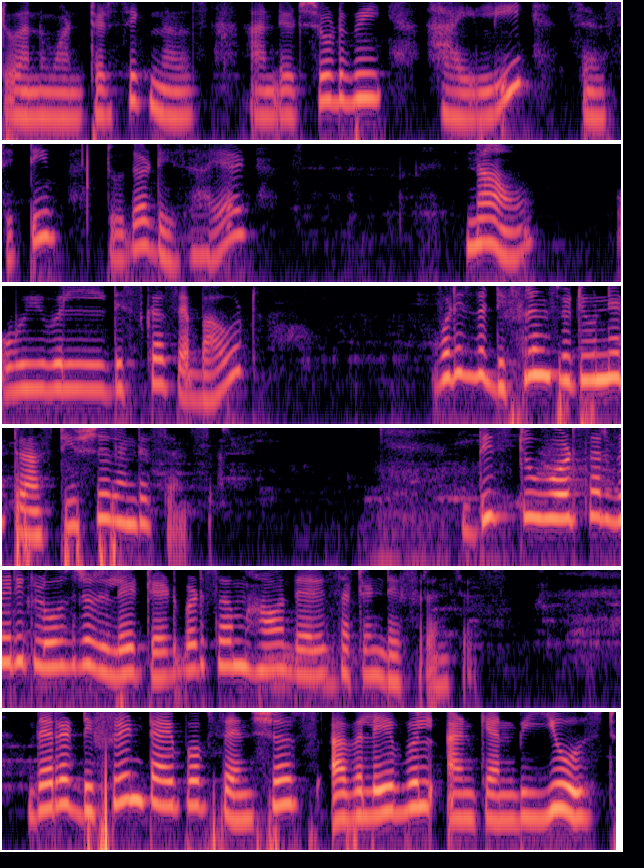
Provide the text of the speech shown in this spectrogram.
to unwanted signals and it should be highly sensitive to the desired. Now, we will discuss about what is the difference between a transducer and a sensor. These two words are very closely related but somehow there is certain differences. There are different type of sensors available and can be used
